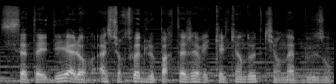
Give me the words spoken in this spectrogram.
Si ça t'a aidé, alors assure-toi de le partager avec quelqu'un d'autre qui en a besoin.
